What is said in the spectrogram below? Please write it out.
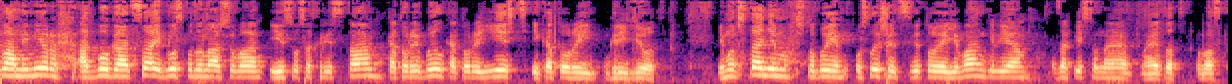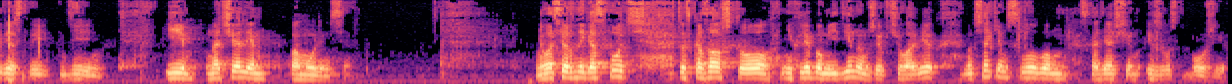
вам и мир от Бога Отца и Господа нашего Иисуса Христа, который был, который есть и который грядет. И мы встанем, чтобы услышать Святое Евангелие, записанное на этот воскресный день. И вначале помолимся. Милосердный Господь, Ты сказал, что не хлебом единым жив человек, но всяким словом, сходящим из уст Божьих.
